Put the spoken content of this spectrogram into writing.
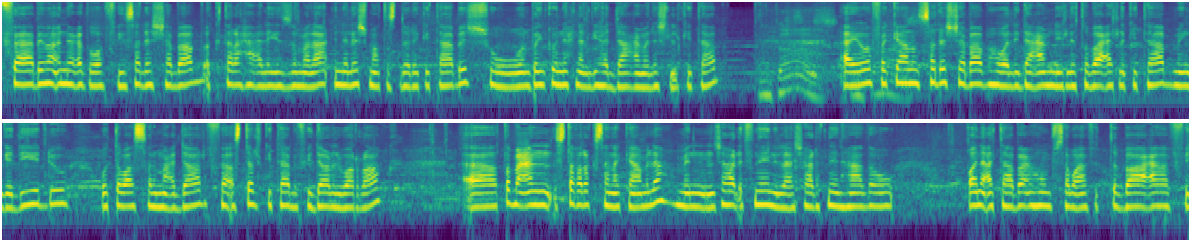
فبما أنه عضوة في صدى الشباب اقترح علي الزملاء إنه ليش ما تصدري كتابش ونكون نحن الجهة الداعمة ليش للكتاب؟ ممتاز. أيوة فكان صدى الشباب هو اللي دعمني لطباعة الكتاب من جديد والتواصل مع دار فأصدرت كتابي في دار الوراق. آه طبعا استغرق سنة كاملة من شهر اثنين إلى شهر اثنين هذا و... وأنا أتابعهم سواء في الطباعة في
